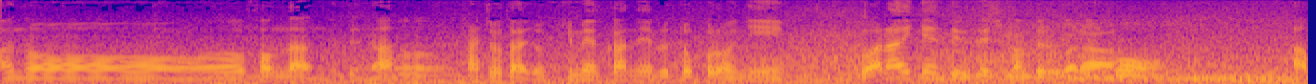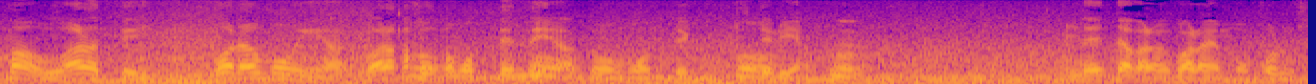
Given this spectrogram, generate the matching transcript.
あのー、そんなんでな、うん、感情態度決めかねるところに笑いてんって言ってしまってるから、うん、あまあ笑って笑うもんや笑かそうと思ってんねんやと思って来てるやん、うん、でだから笑いも起こるし。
